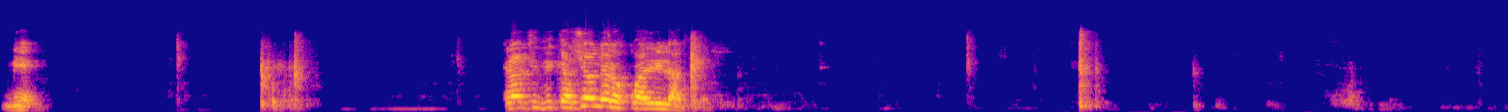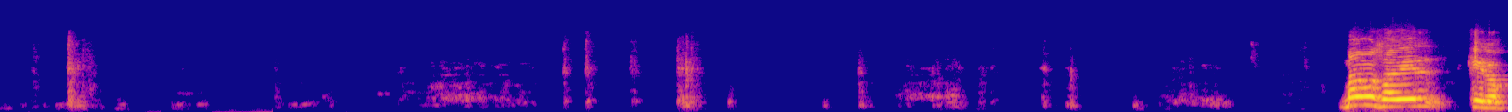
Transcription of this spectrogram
Bien. Clasificación de los cuadriláteros. Vamos a ver que los,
